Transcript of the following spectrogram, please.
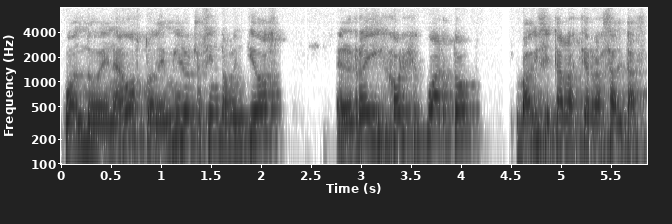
cuando en agosto de 1822 el rey Jorge IV va a visitar las tierras altas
